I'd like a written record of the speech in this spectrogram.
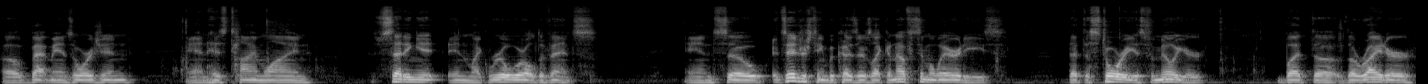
of Batman's origin and his timeline, setting it in like real world events. And so it's interesting because there's like enough similarities that the story is familiar, but the the writer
